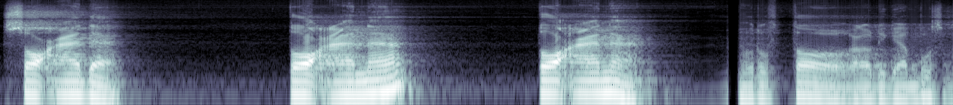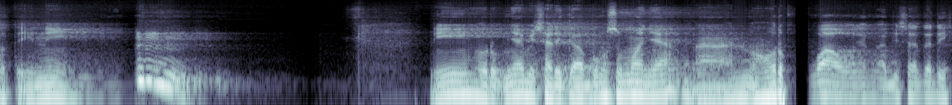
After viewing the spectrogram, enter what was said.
So'ada. To'ana. To'ana. Huruf to kalau digabung seperti ini Ini hurufnya bisa digabung semuanya. Nah, huruf waw yang nggak bisa tadi.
